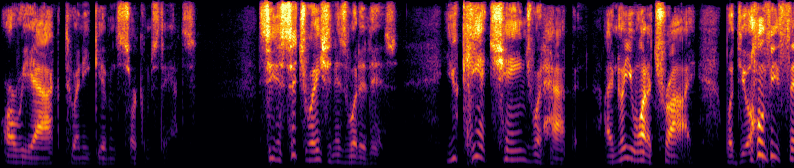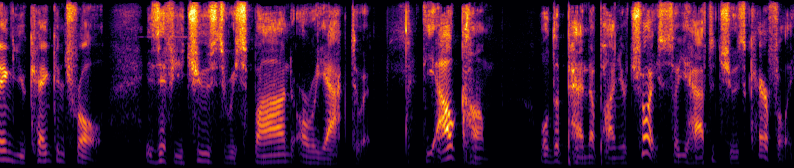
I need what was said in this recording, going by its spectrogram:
or react to any given circumstance. See, the situation is what it is. You can't change what happened. I know you want to try, but the only thing you can control is if you choose to respond or react to it. The outcome will depend upon your choice, so you have to choose carefully.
